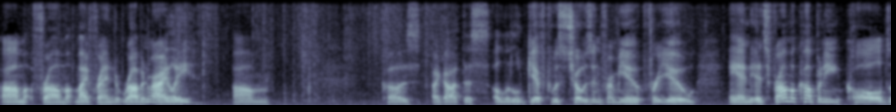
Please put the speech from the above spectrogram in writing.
um, from my friend Robin Riley. Um, because I got this, a little gift was chosen from you, for you. And it's from a company called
